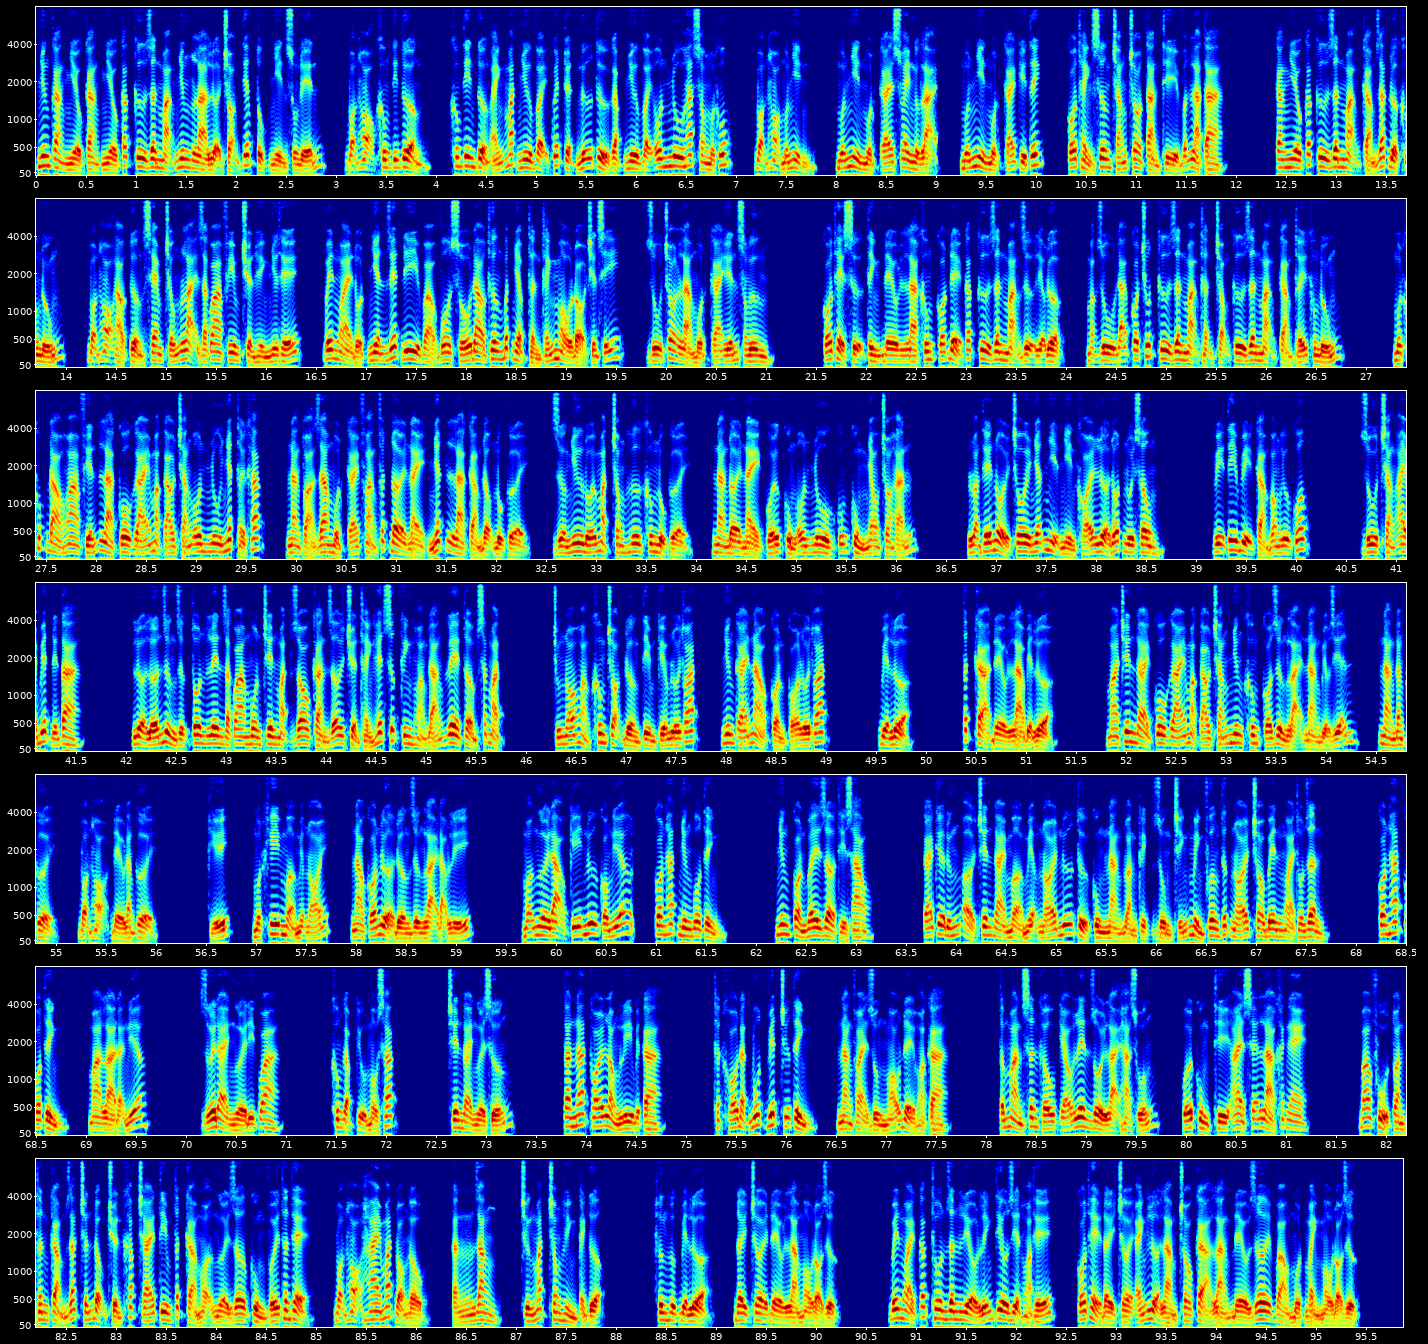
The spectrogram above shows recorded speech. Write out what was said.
Nhưng càng nhiều càng nhiều các cư dân mạng nhưng là lựa chọn tiếp tục nhìn xuống đến, bọn họ không tin tưởng, không tin tưởng ánh mắt như vậy quyết tuyệt nữ tử gặp như vậy ôn nhu hát xong một khúc, bọn họ muốn nhìn muốn nhìn một cái xoay ngược lại, muốn nhìn một cái kỳ tích, có thành xương trắng cho tàn thì vẫn là ta. Càng nhiều các cư dân mạng cảm giác được không đúng bọn họ ảo tưởng xem chống lại ra qua phim truyền hình như thế, bên ngoài đột nhiên giết đi vào vô số đau thương bất nhập thần thánh màu đỏ chiến sĩ, dù cho là một cái yến song hưng có thể sự tình đều là không có để các cư dân mạng dự liệu được, mặc dù đã có chút cư dân mạng thận trọng cư dân mạng cảm thấy không đúng. Một khúc đào hoa phiến là cô gái mặc áo trắng ôn nhu nhất thời khắc, nàng tỏa ra một cái phảng phất đời này nhất là cảm động nụ cười, dường như đối mặt trong hư không nụ cười, nàng đời này cuối cùng ôn nhu cũng cùng nhau cho hắn. Loạn thế nổi trôi nhẫn nhịn nhìn khói lửa đốt núi sông. Vị ti vị cảm vong hữu quốc. Dù chẳng ai biết đến ta lửa lớn rừng rực tôn lên giặc qua môn trên mặt do cản rỡ chuyển thành hết sức kinh hoàng đáng ghê tởm sắc mặt. Chúng nó hoảng không chọn đường tìm kiếm lối thoát, nhưng cái nào còn có lối thoát? Biển lửa. Tất cả đều là biển lửa. Mà trên đài cô gái mặc áo trắng nhưng không có dừng lại nàng biểu diễn, nàng đang cười, bọn họ đều đang cười. Ký một khi mở miệng nói, nào có nửa đường dừng lại đạo lý. Mọi người đạo kỹ nữ có nghĩa, con hát nhưng vô tình. Nhưng còn bây giờ thì sao? Cái kia đứng ở trên đài mở miệng nói nữ tử cùng nàng đoàn kịch dùng chính mình phương thức nói cho bên ngoài thôn dân. Con hát có tình, mà là đại nghĩa. Dưới đài người đi qua không gặp cựu màu sắc. Trên đài người sướng. Tan nát cõi lòng ly bê ca thật khó đặt bút viết chữ tình, nàng phải dùng máu để hòa ca. Tấm màn sân khấu kéo lên rồi lại hạ xuống, cuối cùng thì ai sẽ là khách nghe? Bao phủ toàn thân cảm giác chấn động truyền khắp trái tim tất cả mọi người dơ cùng với thân thể, bọn họ hai mắt đỏ ngầu, cắn răng trứng mắt trong hình cảnh tượng. Hừng hực biển lửa, đầy trời đều là màu đỏ rực. Bên ngoài các thôn dân liều lĩnh tiêu diệt hòa thế, có thể đầy trời ánh lửa làm cho cả làng đều rơi vào một mảnh màu đỏ rực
